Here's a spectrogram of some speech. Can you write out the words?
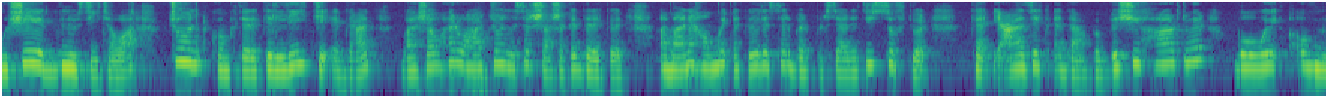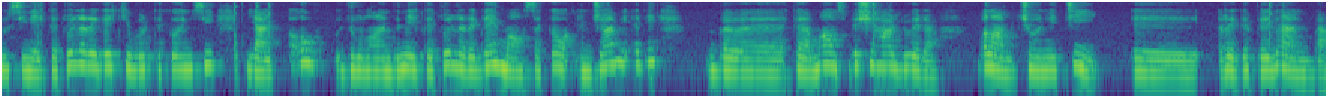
وشەیەک بنوسیتەوە چۆن کۆمپیوتەرەکە لێی تێئەگات باشە و هەروەها چۆن لەسەر شاشەکە دەرەکەوێت ئەمانە هەمووی ئەکەوێتە سەر بەرپرسیارەتی سوفتوێر کە ئیعازێک ئەدا بە بەشی هاردوێر بۆوەی ئەو نوسینەی کە تۆ لە ڕێگای کیبۆردەکەوەی نوسی یان ئەو جوڵاندنەی کە تۆ لە ڕێگای ماوسەکەوە ئەنجامی ئەدەی کە ماوس بەشی هاردوێرە بەڵام چۆنێتی ڕێگەپێدان بە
